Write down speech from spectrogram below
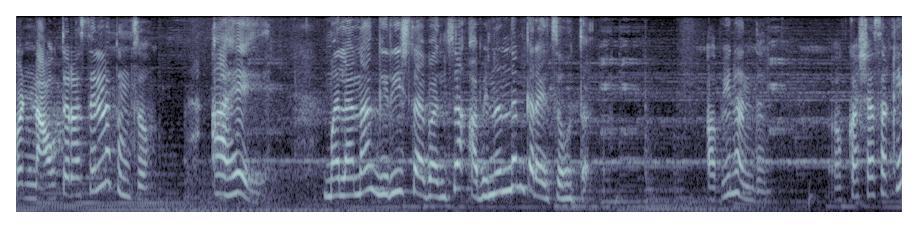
पण नाव तर असेल ना तुमचं? आहे. मला ना गिरीश साहेबांचं अभिनंदन करायचं होतं. अभिनंदन? अ, कशासाठी?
